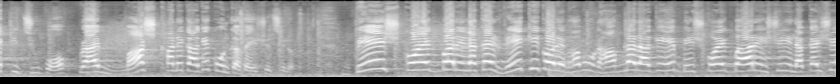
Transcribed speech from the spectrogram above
এক যুবক প্রায় মাস খানেক আগে কলকাতায় এসেছিল। বেশ কয়েকবার এলাকায় রেকি করে, ভাবুন, হামলার আগে বেশ কয়েকবার এসে এলাকায় সে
